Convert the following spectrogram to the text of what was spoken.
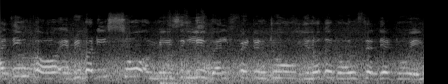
I think uh, everybody's so amazingly well fit into you know the roles that they're doing.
